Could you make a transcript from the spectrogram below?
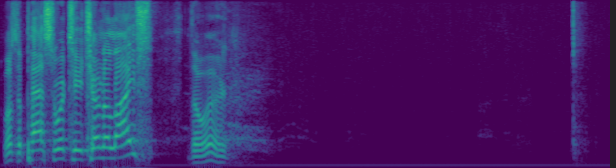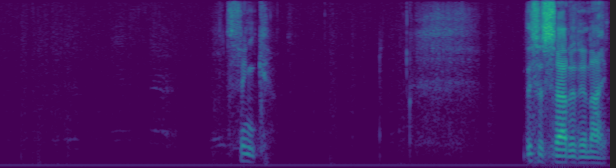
What's the password to eternal life? The Word. Think. This is Saturday night.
